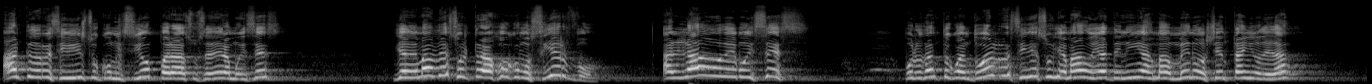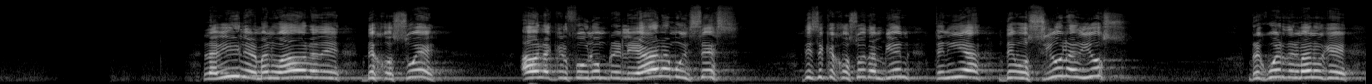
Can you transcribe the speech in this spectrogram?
antes de recibir su comisión para suceder a Moisés. Y además de eso, él trabajó como siervo al lado de Moisés. Por lo tanto, cuando él recibió su llamado ya tenía más o menos 80 años de edad. La Biblia, hermano, habla de, de Josué. Habla que él fue un hombre leal a Moisés. Dice que Josué también tenía devoción a Dios. Recuerda, hermano, que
